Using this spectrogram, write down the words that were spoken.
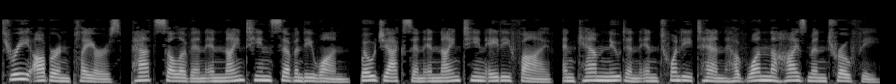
Three Auburn players, Pat Sullivan in 1971, Bo Jackson in 1985, and Cam Newton in 2010 have won the Heisman Trophy.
